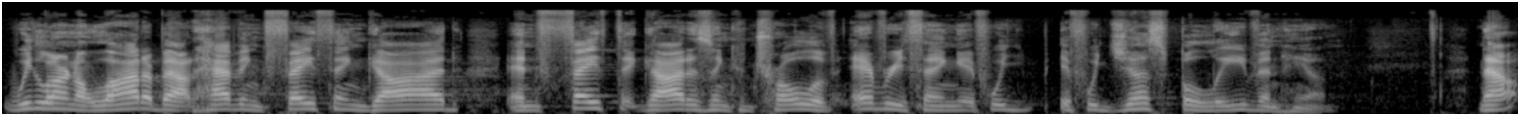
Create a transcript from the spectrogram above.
we learn a lot about having faith in God and faith that God is in control of everything if we, if we just believe in Him. Now,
